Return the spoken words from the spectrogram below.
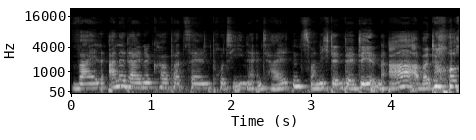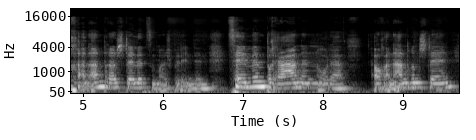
weil alle deine Körperzellen Proteine enthalten, zwar nicht in der DNA, aber doch an anderer Stelle, zum Beispiel in den Zellmembranen oder auch an anderen Stellen.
